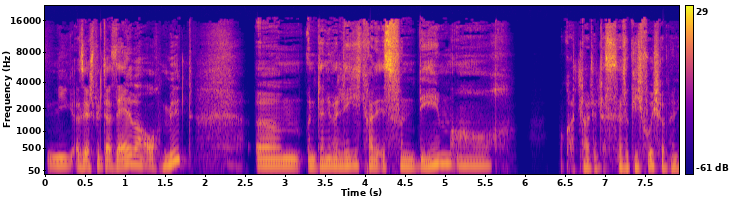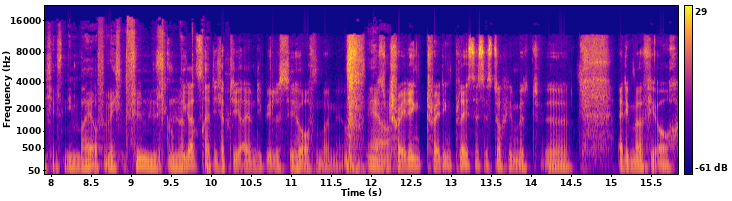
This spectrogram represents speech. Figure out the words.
Nie, also er spielt da selber auch mit. Ähm, und dann überlege ich gerade, ist von dem auch Oh Gott, Leute, das ist ja wirklich furchtbar, wenn ich jetzt nebenbei auf irgendwelchen Filmlisten. Ich die ganze Zeit, ich habe die IMDb-Liste hier offen bei mir. Ja. Also Trading, Trading Places ist doch hier mit äh, Eddie Murphy auch.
